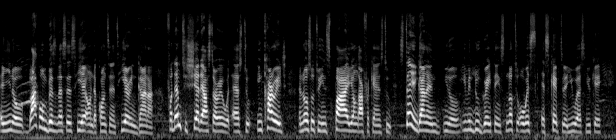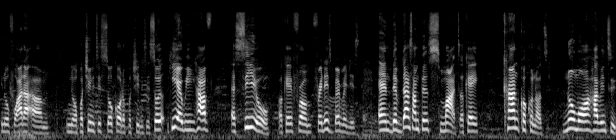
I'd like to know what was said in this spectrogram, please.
and you know black-owned businesses here on the continent, here in Ghana, for them to share their story with us, to encourage and also to inspire young Africans to stay in Ghana and you know even do great things, not to always escape to the US, UK, you know, for other um, you know opportunities, so-called opportunities. So here we have a CEO, okay, from Freddie's Beverages, and they've done something smart, okay, canned coconuts. No more having to,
